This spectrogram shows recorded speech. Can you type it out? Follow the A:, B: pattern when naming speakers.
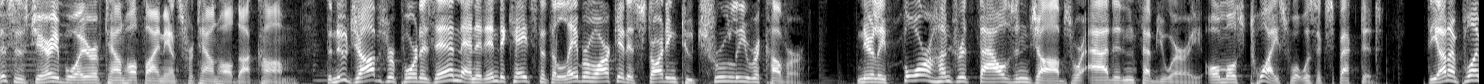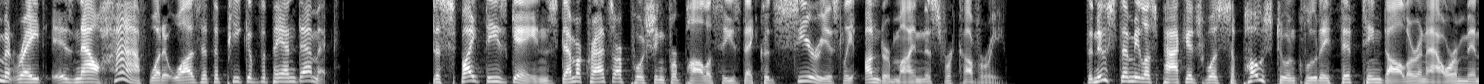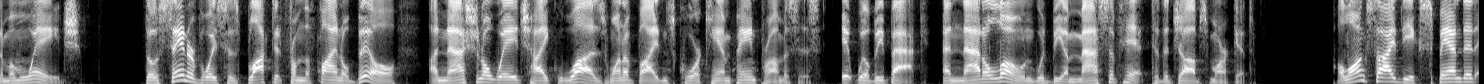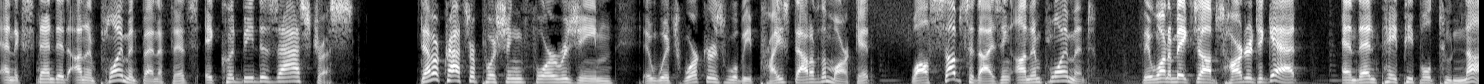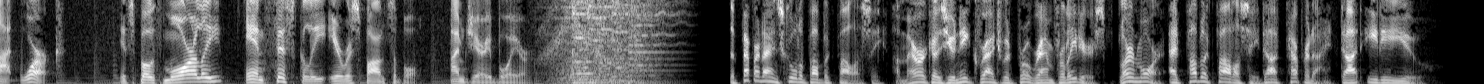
A: This is Jerry Bowyer of Townhall Finance for townhall.com. The new jobs report is in, and it indicates that the labor market is starting to truly recover. Nearly 400,000 jobs were added in February, almost twice what was expected. The unemployment rate is now half what it was at the peak of the pandemic. Despite these gains, Democrats are pushing for policies that could seriously undermine this recovery. The new stimulus package was supposed to include a $15 an hour minimum wage. Though saner voices blocked it from the final bill, a national wage hike was one of Biden's core campaign promises. It will be back, and that alone would be a massive hit to the jobs market. Alongside the expanded and extended unemployment benefits, it could be disastrous. Democrats are pushing for a regime in which workers will be priced out of the market while subsidizing unemployment. They want to make jobs harder to get and then pay people to not work. It's both morally and fiscally irresponsible. I'm Jerry Bowyer.
B: The Pepperdine School of Public Policy, America's unique graduate program for leaders. Learn more at publicpolicy.pepperdine.edu.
